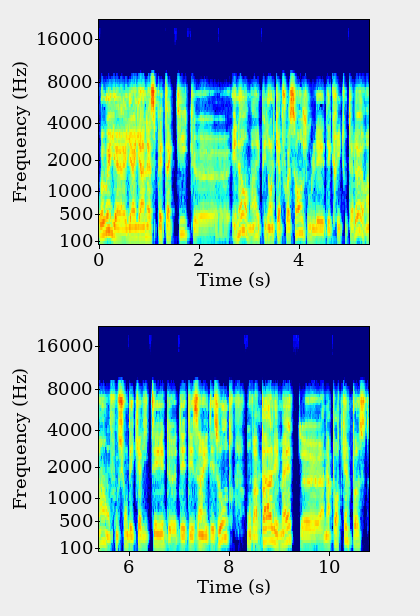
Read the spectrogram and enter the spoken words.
Oui, oui, il y a, un aspect tactique euh, énorme. Hein. Et puis dans le 4x100, je vous l'ai décrit tout à l'heure, hein, en fonction des qualités des, uns et des autres, on ne va pas les mettre euh, à n'importe quel poste.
